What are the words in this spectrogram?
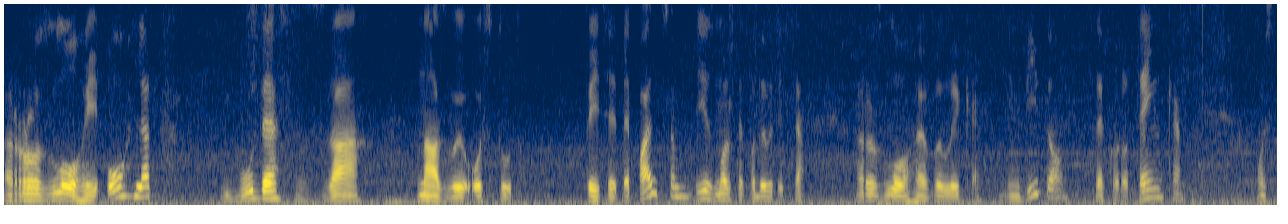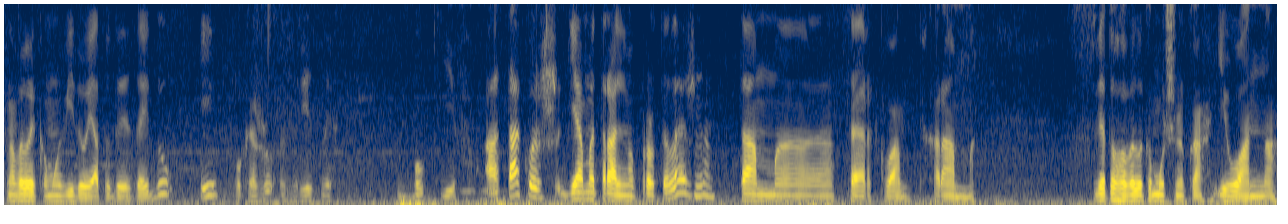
Розлогий огляд буде за назвою ось тут тицяйте пальцем і зможете подивитися розлоге велике відео. Це коротеньке. Ось на великому відео я туди зайду і покажу з різних боків. А також діаметрально протилежне. Там е, церква, храм святого великомученика Іоанна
